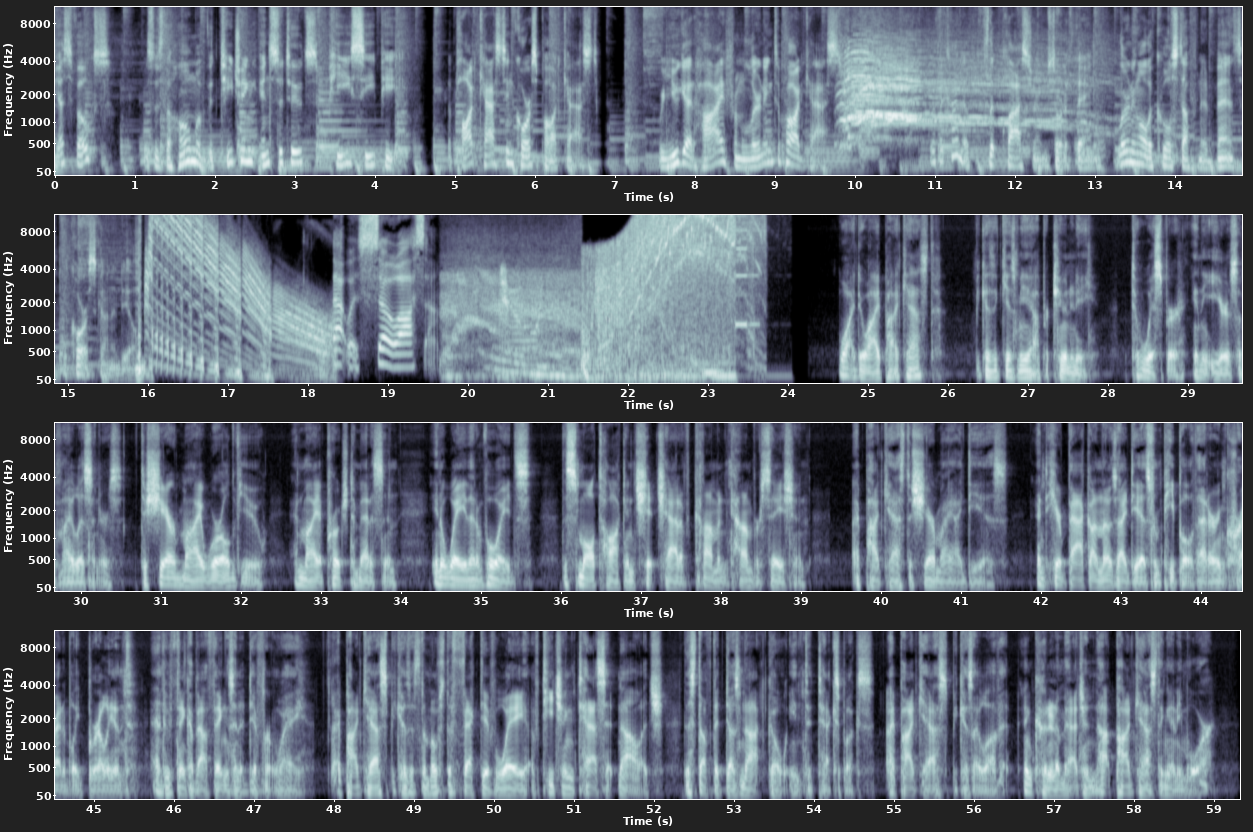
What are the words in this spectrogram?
Yes, folks, this is the home of the Teaching Institute's PCP, the Podcasting Course Podcast, where you get high from learning to podcast with a kind of flip classroom sort of thing, learning all the cool stuff in advance of the course kind of deal. That was so awesome. Why do I podcast? Because it gives me opportunity to whisper in the ears of my listeners, to share my worldview and my approach to medicine in a way that avoids the small talk and chit chat of common conversation. I podcast to share my ideas and to hear back on those ideas from people that are incredibly brilliant and who think about things in a different way. I podcast because it's the most effective way of teaching tacit knowledge, the stuff that does not go into textbooks. I podcast because I love it and couldn't imagine not podcasting anymore.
